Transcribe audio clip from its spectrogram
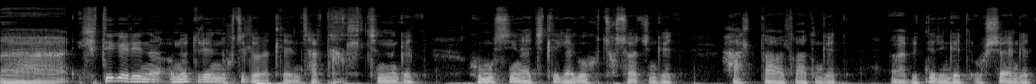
аа хэдийгээр энэ өнөөдрийн нөхцөл байдлын цар тахал чинь ингээд хүмүүсийн ажлыг агиох зогсоож ингээд хаалттай болгоод ингээд бид нэр ингээд угшаа ингээд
